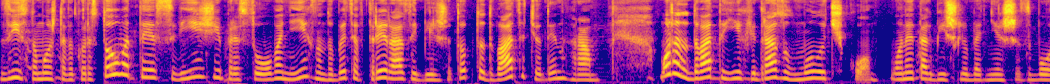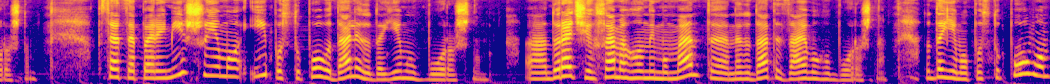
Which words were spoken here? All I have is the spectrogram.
Звісно, можете використовувати свіжі, пресовані, їх знадобиться в 3 рази більше, тобто 21 грам. Можна додавати їх відразу в молочко, вони так більш люблять, ніж з борошном. Все це перемішуємо і поступово далі додаємо борошно. Е, До речі, саме головний момент е, не додати зайвого борошна. Додаємо поступово,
